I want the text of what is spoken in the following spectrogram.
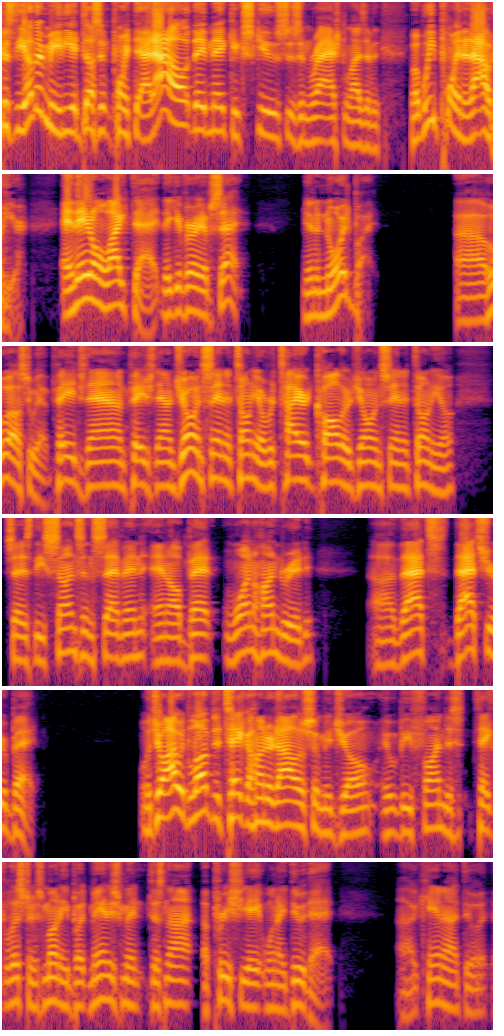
because the other media doesn't point that out. They make excuses and rationalize everything. But we point it out here and they don't like that. They get very upset and annoyed by it. Uh, who else do we have? Page down, page down. Joe in San Antonio, retired caller Joe in San Antonio says the Suns in seven, and I'll bet 100. Uh, that's that's your bet. Well, Joe, I would love to take $100 from you, Joe. It would be fun to take listeners' money, but management does not appreciate when I do that. I cannot do it,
